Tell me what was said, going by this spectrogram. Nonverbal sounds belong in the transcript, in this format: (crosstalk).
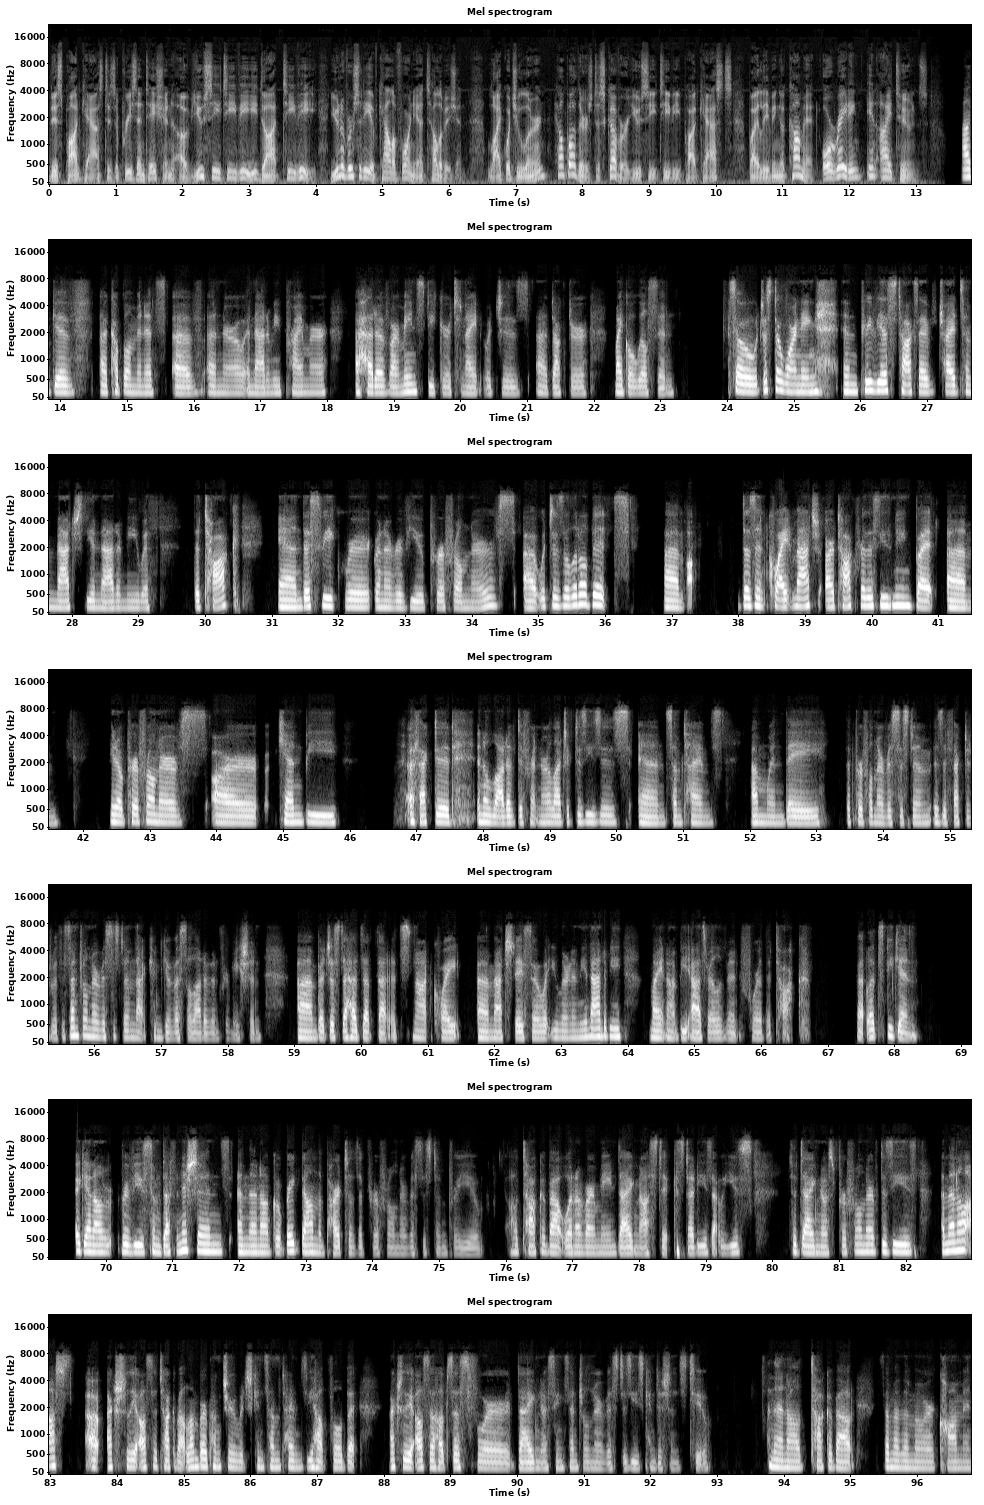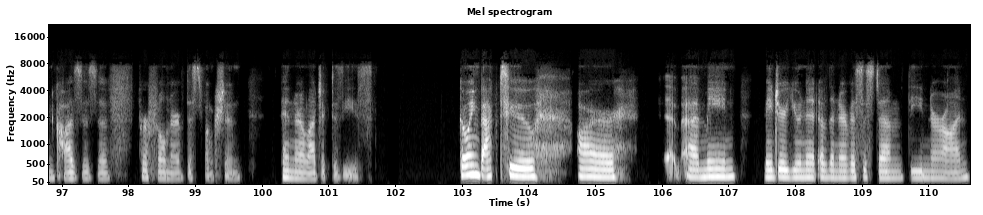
This podcast is a presentation of UCTV.tv, University of California Television. Like what you learn, help others discover UCTV podcasts by leaving a comment or rating in iTunes. I'll give a couple of minutes of a neuroanatomy primer ahead of our main speaker tonight, which is uh, Dr. Michael Wilson. So, just a warning in previous talks, I've tried to match the anatomy with the talk. And this week we're going to review peripheral nerves, uh, which is a little bit um, doesn't quite match our talk for this evening, but um, you know, peripheral nerves are can be affected in a lot of different neurologic diseases, and sometimes um, when they the peripheral nervous system is affected with the central nervous system, that can give us a lot of information um, but just a heads up that it's not quite a match day. So what you learn in the anatomy might not be as relevant for the talk. But let's begin. Again, I'll review some definitions and then I'll go break down the parts of the peripheral nervous system for you. I'll talk about one of our main diagnostic studies that we use to diagnose peripheral nerve disease. And then I'll uh, actually also talk about lumbar puncture, which can sometimes be helpful, but actually also helps us for diagnosing central nervous disease conditions too. And then I'll talk about some of the more common causes of peripheral nerve dysfunction in neurologic disease. Going back to our uh, main major unit of the nervous system, the neuron,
